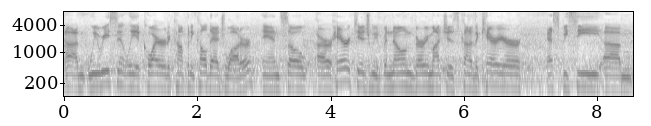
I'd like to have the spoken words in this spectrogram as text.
um, we recently acquired a company called Edgewater, and so our heritage, we've been known very much as kind of the carrier SBC um,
